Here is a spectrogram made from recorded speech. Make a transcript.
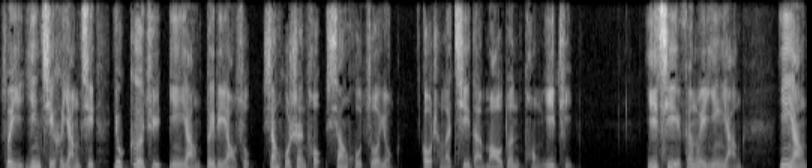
所以阴气和阳气又各具阴阳对立要素，相互渗透、相互作用，构成了气的矛盾统一体。一气分为阴阳，阴阳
